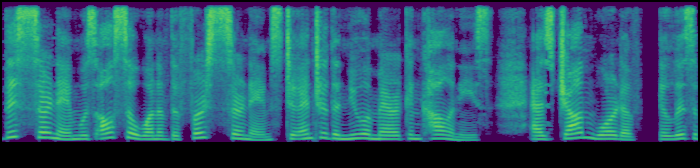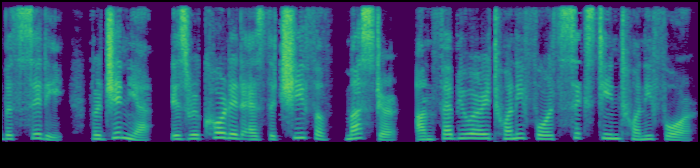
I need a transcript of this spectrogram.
This surname was also one of the first surnames to enter the new American colonies, as John Ward of Elizabeth City, Virginia, is recorded as the chief of muster on February 24, 1624.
